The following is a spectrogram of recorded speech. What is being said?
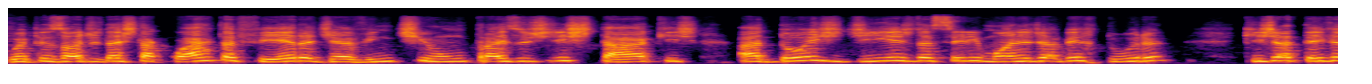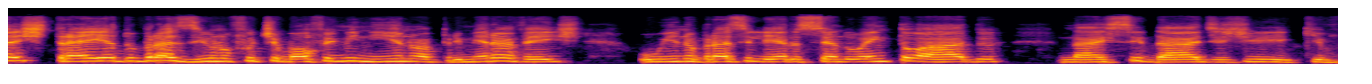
O episódio desta quarta-feira, dia 21, traz os destaques a dois dias da cerimônia de abertura, que já teve a estreia do Brasil no futebol feminino, a primeira vez o hino brasileiro sendo entoado nas cidades de, que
